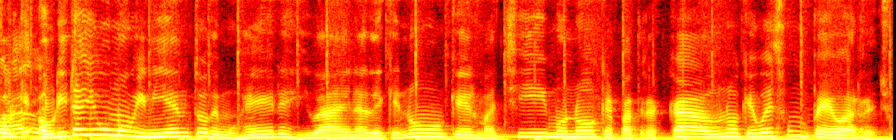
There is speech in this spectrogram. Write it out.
porque ahorita hay un movimiento de mujeres y vainas de que no, que el machismo, no, que el patriarcado, no, que es un peo arrecho.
